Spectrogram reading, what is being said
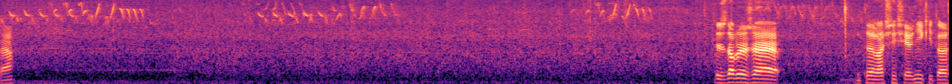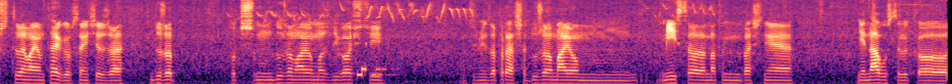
Dobra. Jest dobrze, że te właśnie siewniki to aż tyle mają tego, w sensie, że dużo, dużo mają możliwości, ktoś mnie zaprasza, dużo mają miejsca na tym właśnie, nie nawóz, tylko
